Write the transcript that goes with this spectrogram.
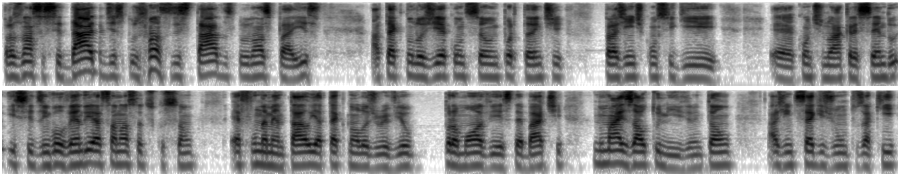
para as nossas cidades, para os nossos estados, para o nosso país. A tecnologia é condição importante para a gente conseguir é, continuar crescendo e se desenvolvendo, e essa nossa discussão é fundamental e a Technology Review promove esse debate no mais alto nível. Então, a gente segue juntos aqui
